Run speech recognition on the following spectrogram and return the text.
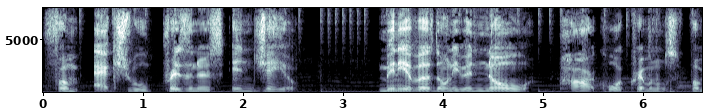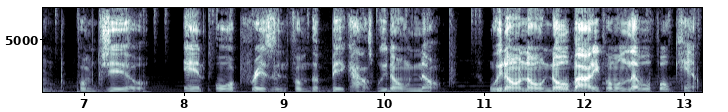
from actual prisoners in jail. Many of us don't even know hardcore criminals from from jail and or prison from the big house. We don't know. We don't know nobody from a level 4 camp.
